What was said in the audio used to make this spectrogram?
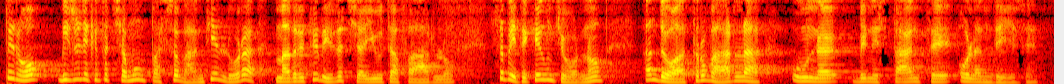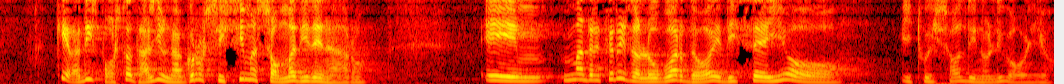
Però bisogna che facciamo un passo avanti e allora Madre Teresa ci aiuta a farlo. Sapete che un giorno andò a trovarla un benestante olandese che era disposto a dargli una grossissima somma di denaro. E mm, Madre Teresa lo guardò e disse io i tuoi soldi non li voglio.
